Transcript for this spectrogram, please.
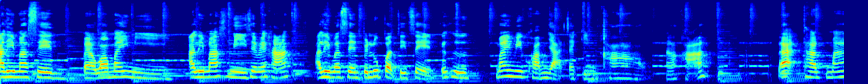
อาริมาเซนแปลว่าไม่มีอาริมาสนีใช่ไหมคะอาริมาเซนเป็นรูปปฏิเสธก็คือ ไม่มีความอยากจะกินข้าวนะคะ และถัดมา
